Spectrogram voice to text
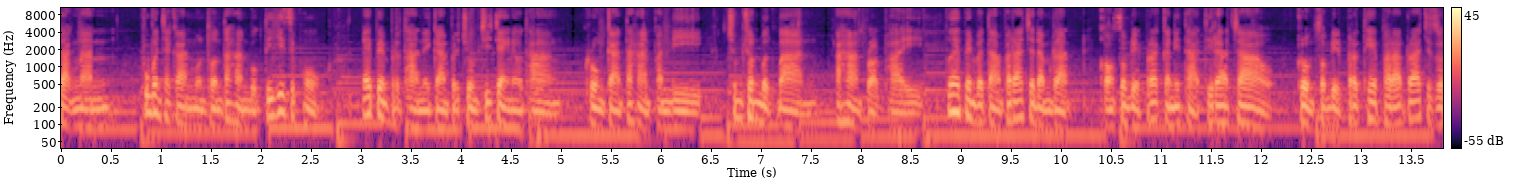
จากนั้น ผู้บัญชาการมณฑลทหารบกที่ 26 ได้เป็นประธานในการประชุมชี้แจงแนวทาง โครงการทหารพันดี ชุมชนเบิกบาน อาหารปลอดภัย เพื่อให้เป็นไปตามพระราชดำรัส ของสมเด็จพระกนิษฐาธิราชเจ้า กรมสมเด็จพระเทพรัตนราชสุ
